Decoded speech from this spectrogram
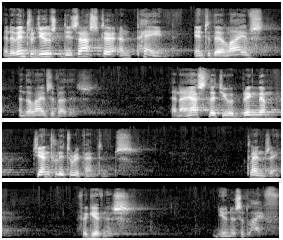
and have introduced disaster and pain into their lives and the lives of others. And I ask that you would bring them gently to repentance, cleansing, forgiveness, newness of life.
